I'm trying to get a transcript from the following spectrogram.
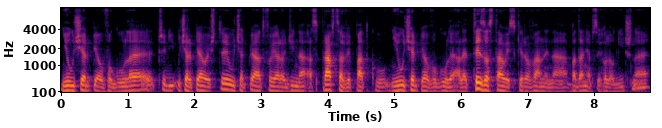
nie ucierpiał w ogóle, czyli ucierpiałeś Ty, ucierpiała Twoja rodzina, a sprawca wypadku nie ucierpiał w ogóle, ale Ty zostałeś skierowany na badania psychologiczne,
